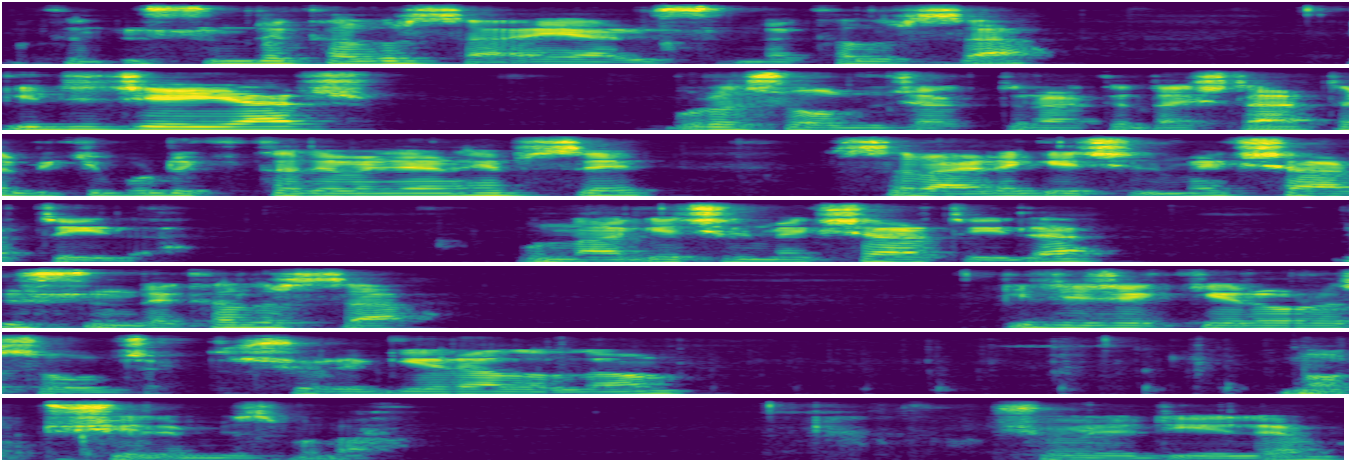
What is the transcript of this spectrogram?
bakın üstünde kalırsa eğer üstünde kalırsa gideceği yer burası olacaktır arkadaşlar. Tabii ki buradaki kademelerin hepsi sırayla geçilmek şartıyla. Bunlar geçilmek şartıyla üstünde kalırsa gidecek yeri orası olacaktır. Şöyle geri alalım. Not düşelim biz buna. Şöyle diyelim.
